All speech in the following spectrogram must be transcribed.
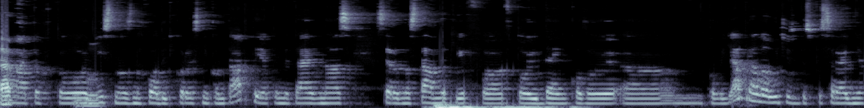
Так. Багато хто дійсно знаходить корисні контакти. Я пам'ятаю, в нас серед наставників в той день, коли, е, коли я брала участь безпосередньо,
